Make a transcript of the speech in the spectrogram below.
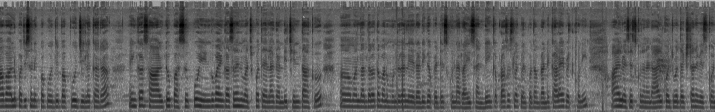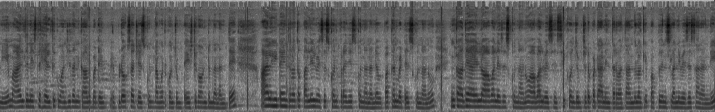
ఆవాలు పచ్చిశనగపప్పు ఉద్దిపప్పు జీలకర్ర ఇంకా సాల్ట్ పసుపు ఇంగువ ఇంకా అసలు నేను మర్చిపోతే ఎలాగండి? చింతాకు. మన దాని తర్వాత మనం ముందుగానే రెడీగా పెట్టేసుకున్న రైస్ అండి. ఇంకా ప్రాసెస్లోకి వెళ్ళిపోదాం రండి. కడాయి పెట్టుకొని ఆయిల్ వేసేసుకున్నానండి ఆయిల్ కొంచెం ఎక్స్ట్రానే వేసుకొని ఏం ఆయిల్ తినేస్తే హెల్త్కి మంచిదని కాదు బట్ ఎప్పుడో ఒకసారి చేసుకుంటాం కదా కొంచెం టేస్ట్గా ఉంటుందని అంతే. ఆయిల్ హీట్ అయిన తర్వాత పల్లీలు వేసేసుకొని ఫ్రై వేసుకున్నానండి పక్కన పెట్టేసుకున్నాను. ఇంకా అదే ఆయిల్లో ఆవాలు వేసేసుకున్నాను. ఆవాలు వేసేసి కొంచెం చిటపట ఆనిన తర్వాత అందులోకి పప్పు దినుసులన్నీ వేసేసానండి.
